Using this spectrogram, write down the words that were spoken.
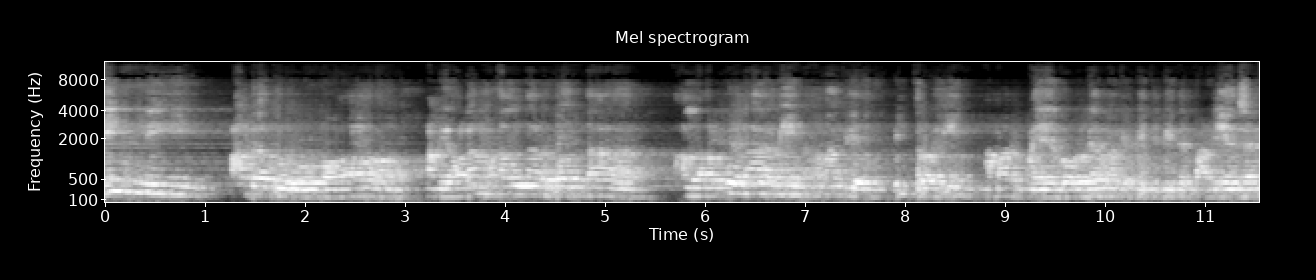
ইন্নি আবদুল্লাহ। আমি হলাম আল্লাহর বান্দা। আল্লাহ রাব্বুল আলামিন আমাকে আমার মায়ের গর্ভে আমাকে পৃথিবীতে পাঠিয়েছেন।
